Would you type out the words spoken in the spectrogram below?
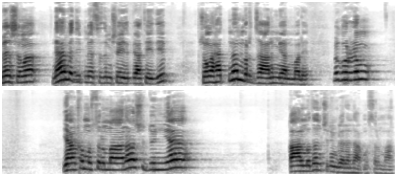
Men şuňa näme diýip mesjidim şeýdip ýaty diýip, şuňa hetmem bir janym ýanmaly. Bu gürrüň ýaňky musulmana şu dünýä Galmadan çürim gören ak musulman.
